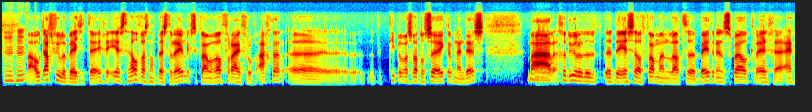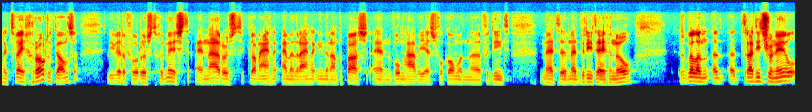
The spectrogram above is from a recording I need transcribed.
Mm -hmm. Maar ook dat viel een beetje tegen. De eerste helft was nog best redelijk. Ze kwamen wel vrij vroeg achter. de keeper was wat onzeker, Mendes. Maar gedurende de, eerste helft kwam men wat uh, beter in het spel. Kreeg uh, eigenlijk twee grote kansen. Die werden voor rust gemist. En na rust kwam eigenlijk, Emmen er eigenlijk niet meer aan te pas. En won HBS volkomen uh, verdiend met, met 3 tegen 0. Het is ook wel een, een, een traditioneel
